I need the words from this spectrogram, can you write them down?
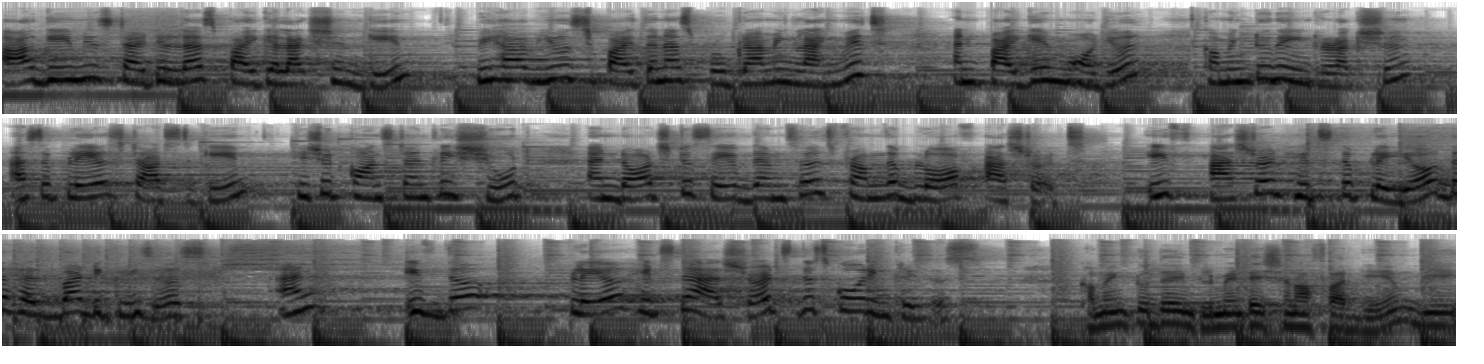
Our game is titled as PyGalaxian game. We have used Python as programming language and Pygame module. Coming to the introduction, as a player starts the game, he should constantly shoot and dodge to save themselves from the blow of asteroids. If asteroid hits the player, the health bar decreases and if the player hits the asteroids, the score increases. Coming to the implementation of our game, we,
